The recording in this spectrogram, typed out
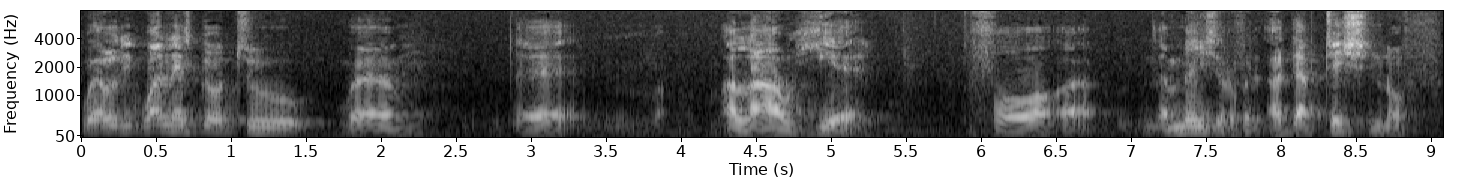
Well, one has got to uh, uh, allow here for uh, a measure of adaptation of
